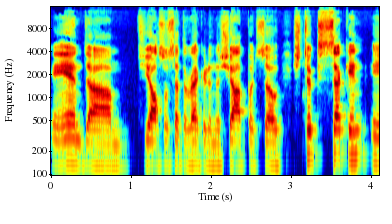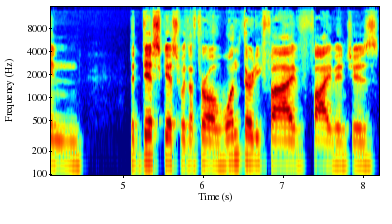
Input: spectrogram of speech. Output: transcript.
and um, she also set the record in the shot put. So she took second in the discus with a throw of 135 five inches.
